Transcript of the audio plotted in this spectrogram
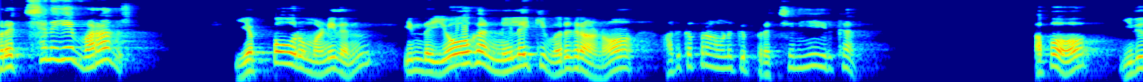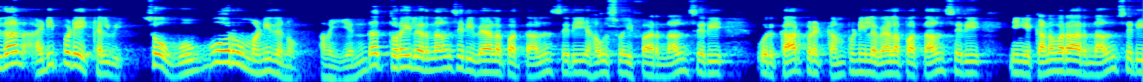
பிரச்சனையே வராது. எப்போ ஒரு மனிதன் இந்த யோக நிலைக்கு வருகிறானோ அதுக்கப்புறம் அவனுக்கு பிரச்சனையே இருக்காது. அப்போ இதுதான் அடிப்படை கல்வி. ஸோ ஒவ்வொரு மனிதனும் அவன் எந்த துறையில் இருந்தாலும் சரி வேலை பார்த்தாலும் சரி ஹவுஸ் ஒய்ஃபாக இருந்தாலும் சரி ஒரு கார்ப்பரேட் கம்பெனியில் வேலை பார்த்தாலும் சரி நீங்கள் கணவராக இருந்தாலும் சரி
